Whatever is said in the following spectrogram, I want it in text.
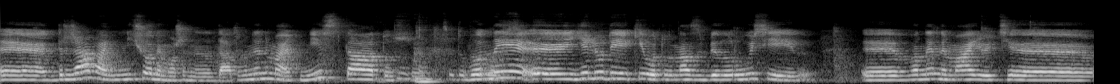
Е, Держава нічого не може не надати. Вони не мають ні статусу. Ну. Вони е, є люди, які от у нас з Білорусі, е, вони не мають. Е,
